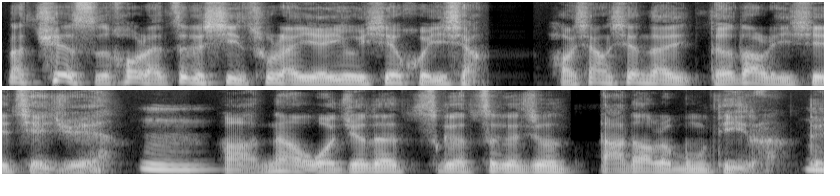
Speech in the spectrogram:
那确实后来这个戏出来也有一些回响，好像现在得到了一些解决。嗯，啊，那我觉得这个这个就达到了目的了。对，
